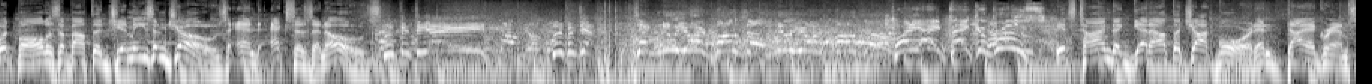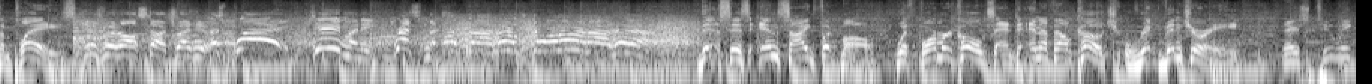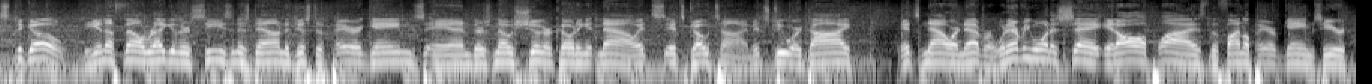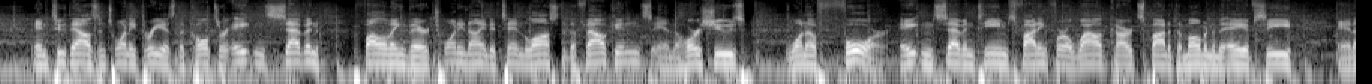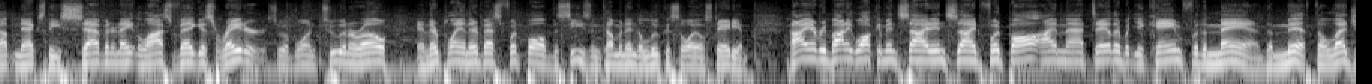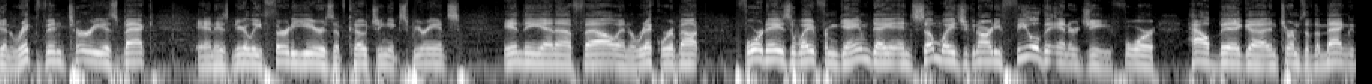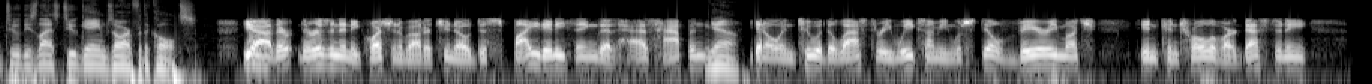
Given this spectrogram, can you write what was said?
Football is about the Jimmies and Joes and X's and O's. Blue 58! Blue 58! Check New York Bozo! New York Bozo! 28 Baker Bruce! It's time to get out the chalkboard and diagram some plays. Here's where it all starts, right here. Let's play! Gee, money, Christmas! What the hell's going on out here? This is Inside Football with former Colts and NFL coach Rick Venturi. There's two weeks to go. The NFL regular season is down to just a pair of games, and there's no sugarcoating it now. It's it's go time. It's do or die. It's now or never. Whatever you want to say, it all applies. The final pair of games here in 2023 as the Colts are eight and seven, following their 29 to 10 loss to the Falcons, and the Horseshoes one of four eight and seven teams fighting for a wild card spot at the moment in the AFC. And up next, the 7 and 8 Las Vegas Raiders, who have won two in a row, and they're playing their best football of the season coming into Lucas Oil Stadium. Hi, everybody. Welcome inside Inside Football. I'm Matt Taylor, but you came for the man, the myth, the legend. Rick Venturi is back, and his nearly 30 years of coaching experience in the NFL. And Rick, we're about four days away from game day. In some ways, you can already feel the energy for how big, uh, in terms of the magnitude, these last two games are for the Colts. Yeah, there there isn't any question about it. You know, despite anything that has happened, yeah, you know, in two of the last three weeks, I mean, we're still very much in control of our destiny.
